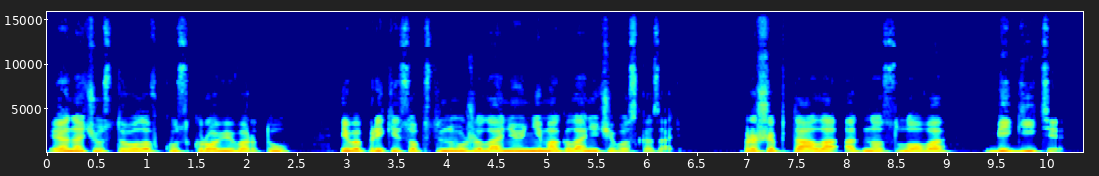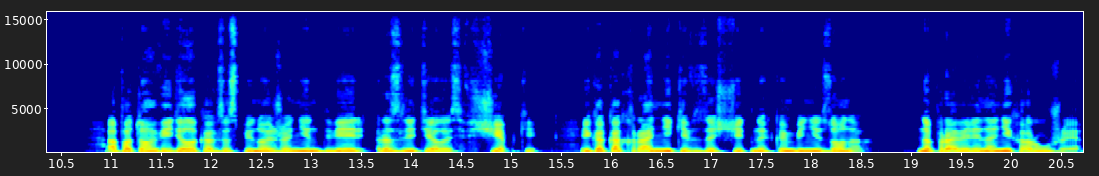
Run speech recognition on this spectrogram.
и она чувствовала вкус крови во рту и, вопреки собственному желанию, не могла ничего сказать. Прошептала одно слово «бегите», а потом видела, как за спиной Жанин дверь разлетелась в щепки, и как охранники в защитных комбинезонах направили на них оружие.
